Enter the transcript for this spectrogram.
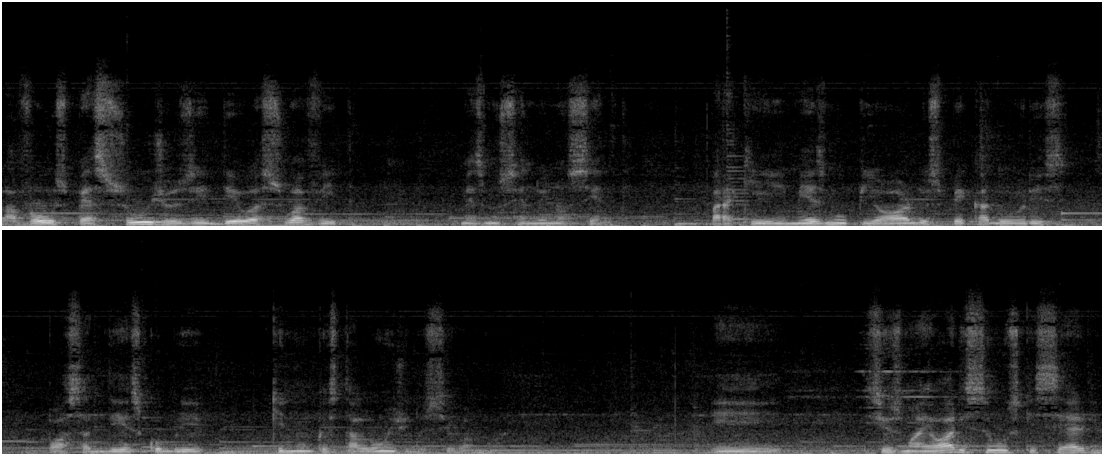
lavou os pés sujos e deu a sua vida, mesmo sendo inocente, para que mesmo o pior dos pecadores possa descobrir que nunca está longe do seu amor. E se os maiores são os que servem,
